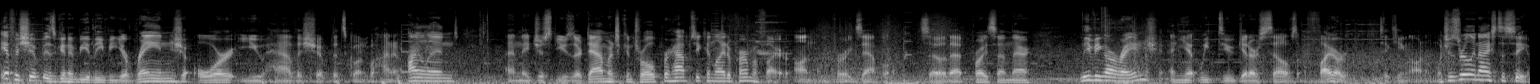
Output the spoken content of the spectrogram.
If a ship is going to be leaving your range, or you have a ship that's going behind an island, and they just use their damage control, perhaps you can light a permafire on them, for example. So that price in there, leaving our range, and yet we do get ourselves a fire ticking on them, which is really nice to see.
